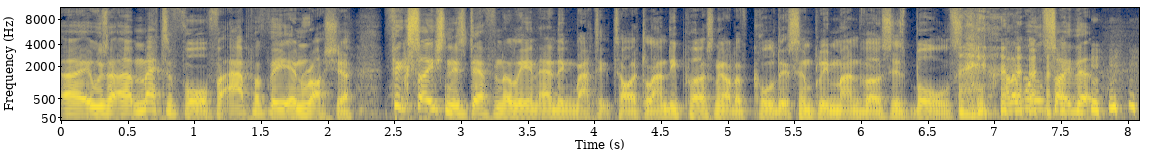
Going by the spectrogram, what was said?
uh, it was a metaphor for apathy in Russia. Fixation is definitely an enigmatic title, Andy. Personally, I'd have called it simply Man versus Balls. And I will say that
